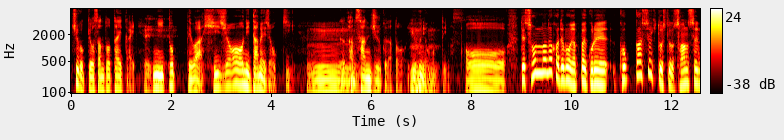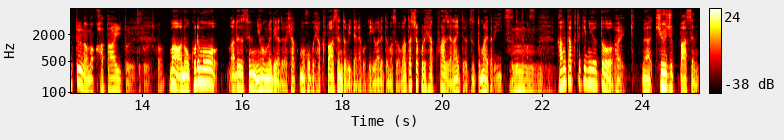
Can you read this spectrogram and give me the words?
中国共産党大会にとっては、非常にダメージ大きい。あの三重苦だというふうに思っています、うん。うん、でそんな中でもやっぱりこれ国家主席としての参戦というのはまあ固いということですか、まあ、あのこれもあれですね、日本メディアでは100もうほぼ100%みたいなこと言われてますが、私はこれ100%じゃないっていうのはずっと前から言い続けてます。感覚的に言うと、はい、まあ90%。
